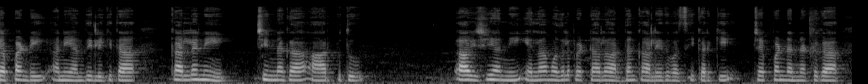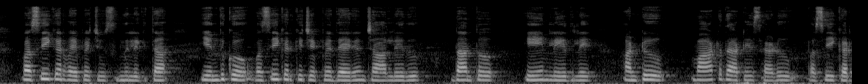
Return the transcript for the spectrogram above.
చెప్పండి అని అంది లిఖిత కళ్ళని చిన్నగా ఆర్పుతూ. ఆ విషయాన్ని ఎలా మొదలు పెట్టాలో అర్థం కాలేదు వసీకర్కి చెప్పండి అన్నట్టుగా వసీకర్ వైపే చూసింది లిఖిత. ఎందుకో వసీకర్కి చెప్పే ధైర్యం చాలేదు దాంతో ఏం లేదులే అంటూ మాట దాటేశాడు వసీకర్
